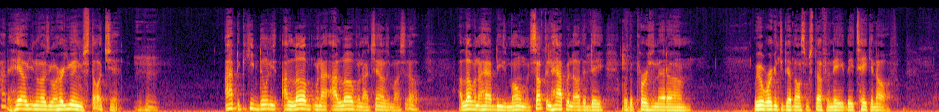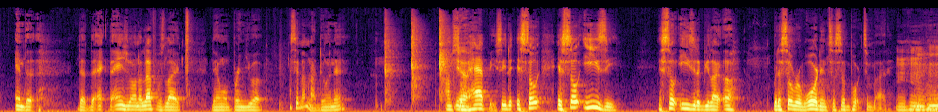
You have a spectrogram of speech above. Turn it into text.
How the hell you know it's gonna hurt? You ain't even start yet. Mm-hmm. I have to keep doing these. I love when I I love when I challenge myself. I love when I have these moments. Something happened the other day with a person that um we were working together on some stuff and they they taking off, and the the the, the angel on the left was like, "They won't bring you up." I said, "I'm not doing that." I'm so Yeah. happy. See, it's so it's so easy. It's so easy to be like, "Oh," but it's so rewarding to support somebody. Mm-hmm. Mm-hmm. mm-hmm.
